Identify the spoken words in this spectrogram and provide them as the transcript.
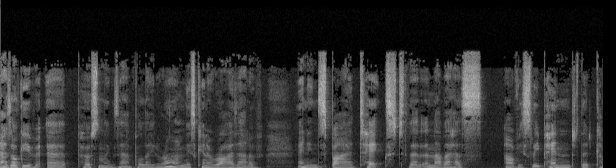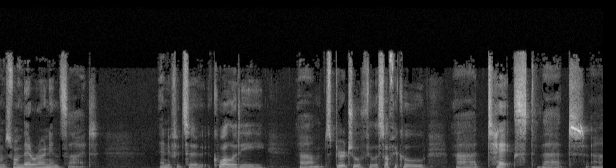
As I'll give a personal example later on, this can arise out of an inspired text that another has obviously penned that comes from their own insight. And if it's a quality um, spiritual, philosophical uh, text that uh,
